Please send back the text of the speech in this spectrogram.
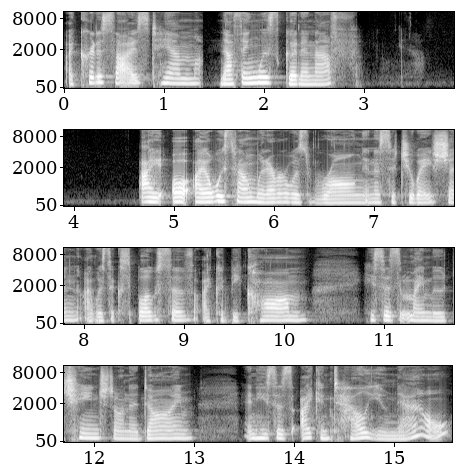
I criticized him. Nothing was good enough. I, oh, I always found whatever was wrong in a situation. I was explosive. I could be calm. He says my mood changed on a dime. And he says, I can tell you now,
